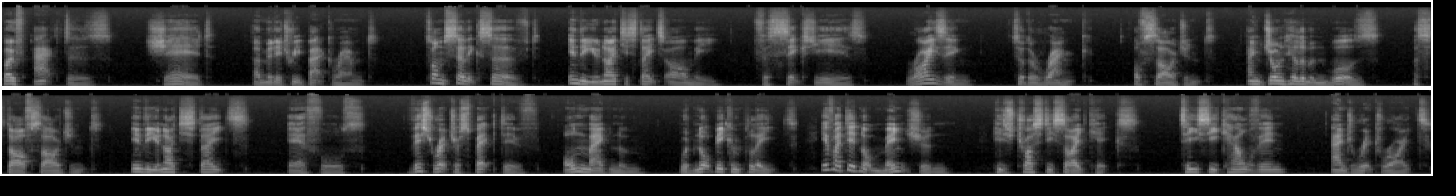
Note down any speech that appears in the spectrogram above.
both actors shared a military background. Tom Selleck served in the United States Army for six years, rising to the rank of sergeant, and John Hillerman was a staff sergeant in the United States Air Force. This retrospective on Magnum would not be complete if I did not mention his trusty sidekicks, T.C. Calvin and Rick Wright,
